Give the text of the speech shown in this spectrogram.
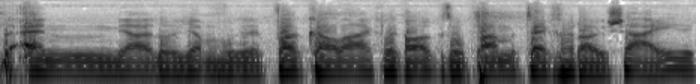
en, ja, ja, wat ik al eigenlijk ook op aan tegen Roos zei,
